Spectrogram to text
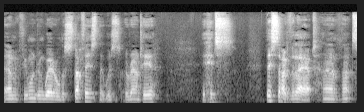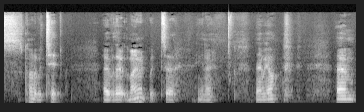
Um, if you're wondering where all the stuff is that was around here, it's this side of the layout. Um, that's kind of a tip over there at the moment, but uh, you know, there we are. um,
